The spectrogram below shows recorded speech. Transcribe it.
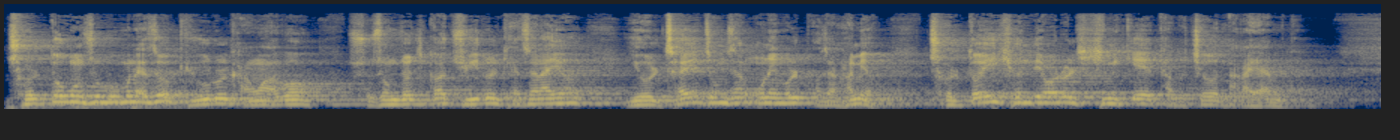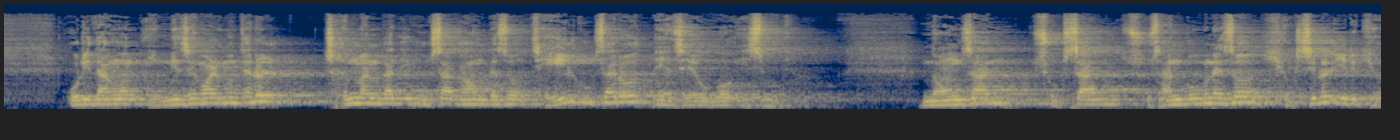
철도 운수 부분에서 규율을 강화하고 수송 조직과 주의를 개선하여 열차의 정상 운행을 보장하며 철도의 현대화를 힘있게 다그쳐 나가야 합니다. 우리 당은 인민생활 문제를 천만 가지 국사 가운데서 제일 국사로 내세우고 있습니다. 농산, 축산, 수산 부분에서 혁신을 일으켜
